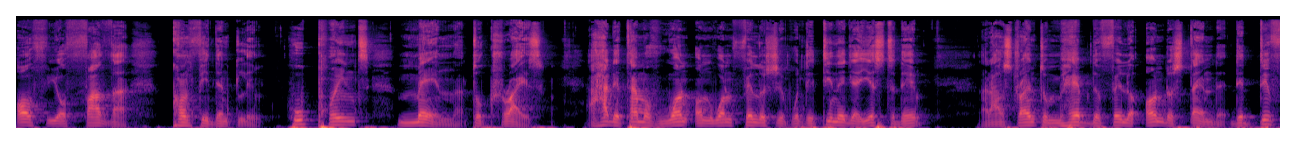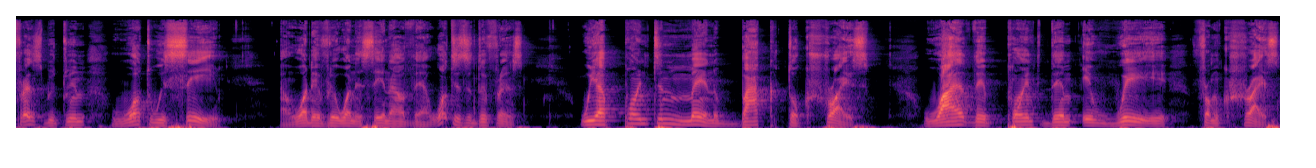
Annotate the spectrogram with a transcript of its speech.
of your father confidently, who points men to Christ I had a time of one on one fellowship with a teenager yesterday, and I was trying to help the fellow understand the difference between what we say and what everyone is saying out there. What is the difference? We are pointing men back to Christ while they point them away from Christ.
